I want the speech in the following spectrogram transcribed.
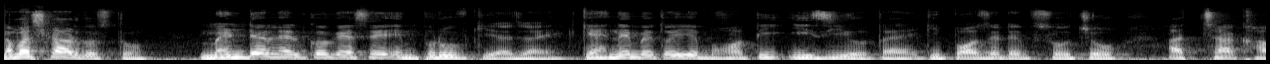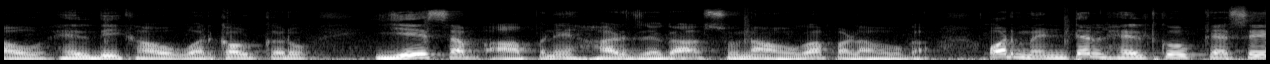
नमस्कार दोस्तों मेंटल हेल्थ को कैसे इम्प्रूव किया जाए? कहने में तो ये बहुत ही इजी होता है कि पॉजिटिव सोचो अच्छा खाओ हेल्दी खाओ वर्कआउट करो। ये सब आपने हर जगह सुना होगा, पढ़ा होगा। और मेंटल हेल्थ को कैसे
